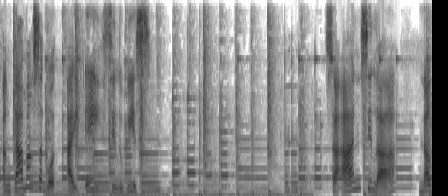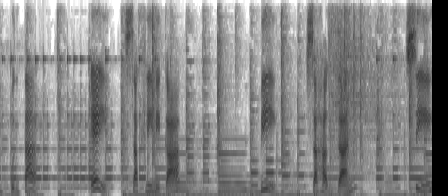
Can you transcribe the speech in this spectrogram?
Ang tamang sagot ay A. Si Luis. Saan sila nagpunta? A. Sa klinika B. Sa hagdan C.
